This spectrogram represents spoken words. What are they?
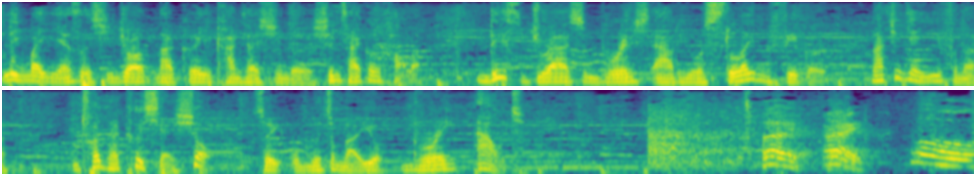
另外一颜色的西装，那可以看起来是你的身材更好了。This dress brings out your slim figure。那这件衣服呢，你穿起来特显瘦，所以我们就这么来用，bring out。Hey. Hey. Oh,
